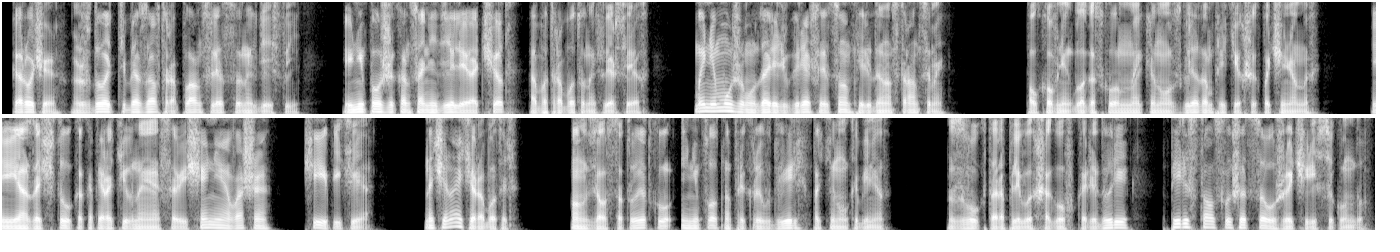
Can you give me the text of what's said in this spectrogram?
«Короче, жду от тебя завтра план следственных действий. И не позже конца недели отчет об отработанных версиях. Мы не можем ударить в грязь лицом перед иностранцами». Полковник благосклонно кинул взглядом притихших подчиненных. «И я зачту, как оперативное совещание, ваше чаепитие. Начинайте работать». Он взял статуэтку и, неплотно прикрыв дверь, покинул кабинет. Звук торопливых шагов в коридоре перестал слышаться уже через секунду.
